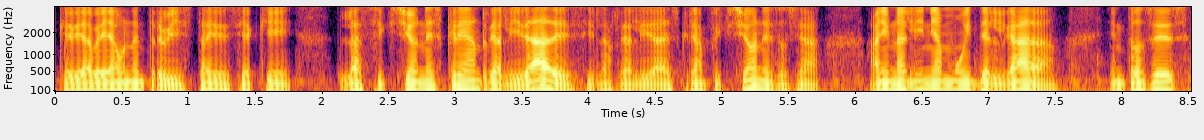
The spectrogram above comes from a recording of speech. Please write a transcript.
que día veía una entrevista y decía que las ficciones crean realidades y las realidades crean ficciones, o sea, hay una línea muy delgada. Entonces,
